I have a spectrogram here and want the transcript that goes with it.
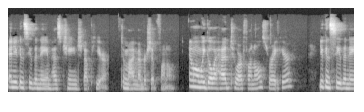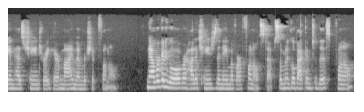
and you can see the name has changed up here to My Membership Funnel. And when we go ahead to our funnels right here, you can see the name has changed right here, My Membership Funnel. Now we're going to go over how to change the name of our funnel step. So I'm going to go back into this funnel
